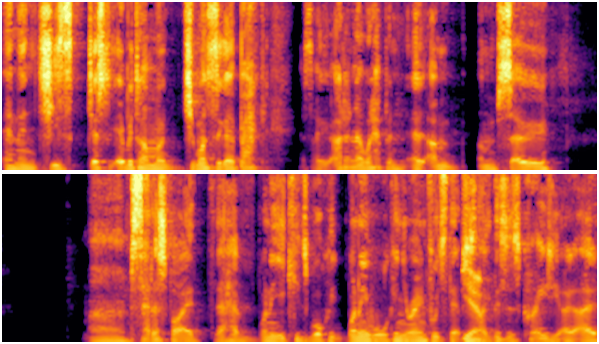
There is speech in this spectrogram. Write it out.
and then she's just every time she wants to go back. It's like I don't know what happened. I- I'm I'm so um, satisfied to have one of your kids walking, one of you walk in your own footsteps. Yeah. Like this is crazy. I, I,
